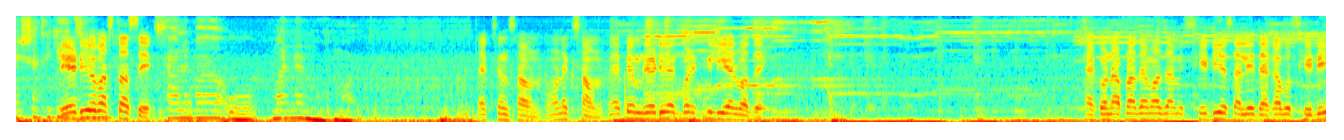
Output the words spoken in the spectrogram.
একসাথে রেডিও বাজতে আছে। সালমা ও মান্নান মোহাম্মদ। দেখছেন সাউন্ড অনেক সাউন্ড এফএম রেডিও একবারে ক্লিয়ার বাজে। এখন আপনাদের মাঝে আমি সিডিও চালিয়ে দেখাবো সিডি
